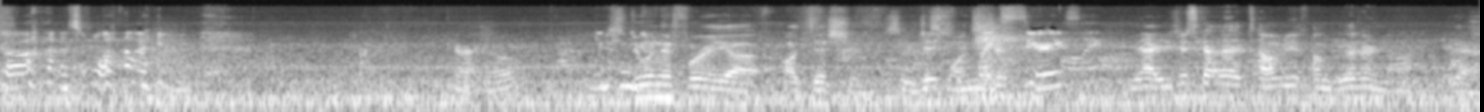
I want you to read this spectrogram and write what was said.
gosh, why? Can I go? You He's can doing do- it for a uh, audition. So he just Audition. wants Like to. seriously? Yeah, you just gotta tell me if I'm good or not. Yeah.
